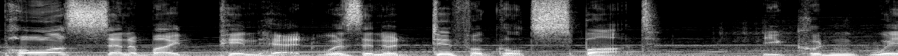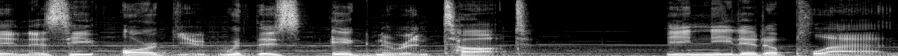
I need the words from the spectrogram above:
poor Cenobite Pinhead was in a difficult spot. He couldn't win as he argued with this ignorant tot. He needed a plan,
